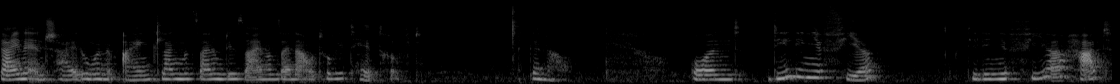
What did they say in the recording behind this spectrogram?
seine Entscheidungen im Einklang mit seinem Design und seiner Autorität trifft. Genau. Und die Linie 4, die Linie 4 hat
